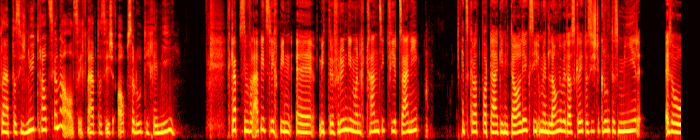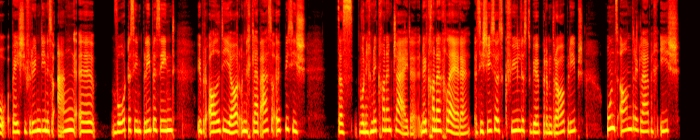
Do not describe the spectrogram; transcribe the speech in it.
glaube, das ist nichts Rationales. Ich glaube, das ist absolute Chemie. Ich glaube, das ist im Fall auch ein bisschen, ich bin äh, mit einer Freundin, die ich kenne seit 14 jetzt gerade ein paar Tage in Italien gewesen, und wir haben lange über das geredet. Was ist der Grund, dass wir also beste Freundinnen so eng äh, geworden sind, geblieben sind über all die Jahre. Und ich glaube auch so etwas ist, das, was ich nicht entscheiden kann, nicht kann erklären kann. Es ist wie so ein Gefühl, dass du bei jemandem dranbleibst. Und das andere, glaube ich, ist,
